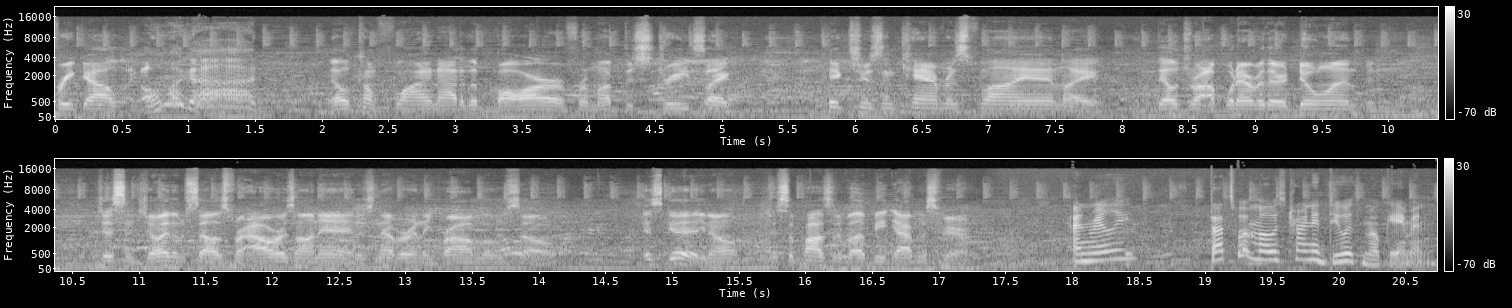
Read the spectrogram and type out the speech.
freak out, like, "Oh my God!" They'll come flying out of the bar or from up the streets, like pictures and cameras flying. Like they'll drop whatever they're doing and just enjoy themselves for hours on end. There's never any problem, so it's good, you know. Just a positive, upbeat atmosphere. And really, that's what Mo is trying to do with Mo Gaming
